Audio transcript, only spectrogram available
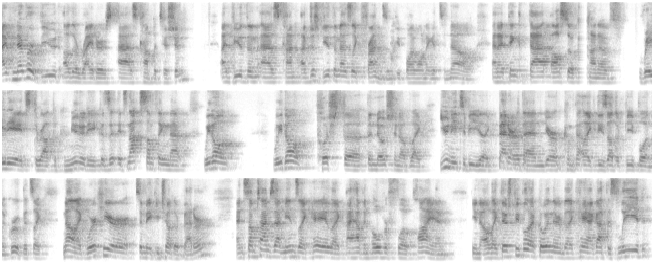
I've never viewed other writers as competition. I viewed them as kind of I've just viewed them as like friends and people I want to get to know. And I think that also kind of radiates throughout the community because it's not something that we don't we don't push the the notion of like you need to be like better than your like these other people in the group it's like no like we're here to make each other better and sometimes that means like hey like i have an overflow client you know like there's people that go in there and be like hey i got this lead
